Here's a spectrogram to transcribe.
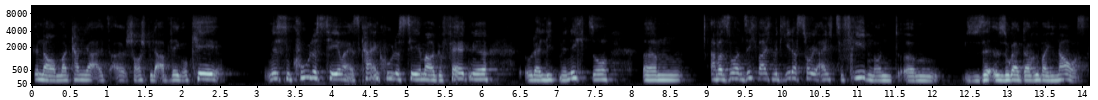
Genau, man kann ja als Schauspieler abwägen, okay, ist ein cooles Thema, ist kein cooles Thema, gefällt mir oder liegt mir nicht so. Ähm, aber so an sich war ich mit jeder Story eigentlich zufrieden und ähm, sogar darüber hinaus.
